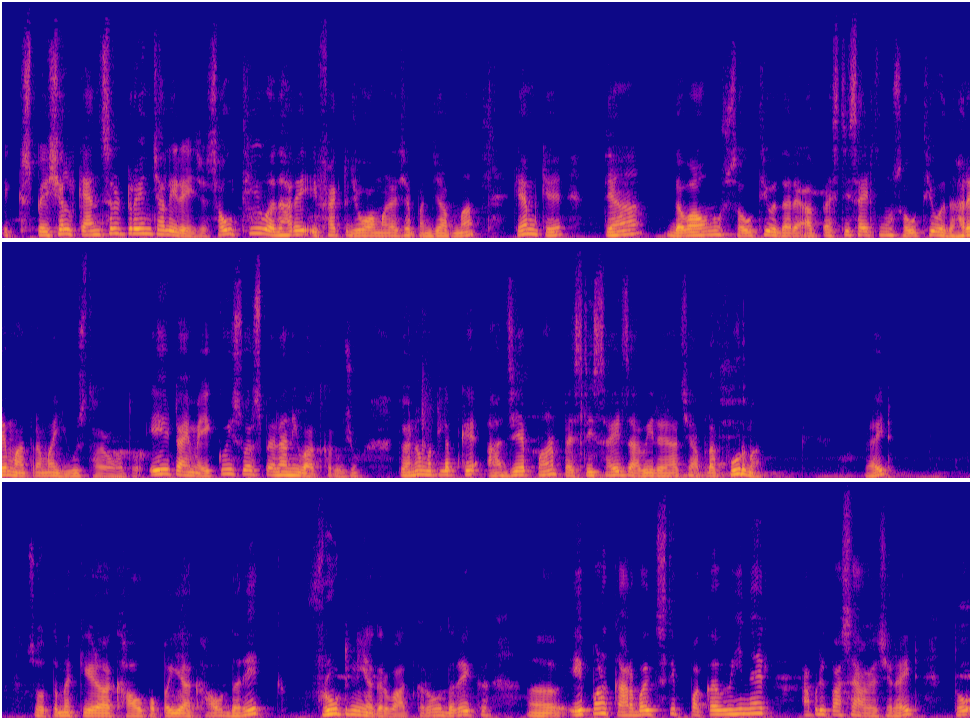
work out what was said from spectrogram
એક સ્પેશિયલ કેન્સર ટ્રેન ચાલી રહી છે. સૌથી વધારે ઇફેક્ટ જોવા મળે છે પંજાબમાં. કેમ કે ત્યાં દવાઓનું સૌથી વધારે, આ પેસ્ટિસાઇડ્સનું સૌથી વધારે માત્રામાં યુઝ થયો હતો. એ ટાઈમે એકવીસ વર્ષ પહેલાંની વાત કરું છું. તો એનો મતલબ કે આજે પણ પેસ્ટિસાઇડ્સ આવી રહ્યા છે આપણા ફૂડમાં. રાઈટ સો તમે કેળા ખાઓ, પપૈયા ખાઓ, દરેક ફ્રૂટની અગર વાત કરો, દરેક એ પણ કાર્બોઇડ્સથી પકવીને આપણી પાસે આવે છે રાઈટ તો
